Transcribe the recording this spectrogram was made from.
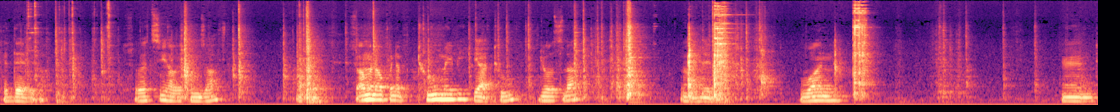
Okay, there we go. So let's see how it comes off. Okay so I'm gonna open up two maybe? Yeah two. Dual slot okay oh, there we go. One. And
